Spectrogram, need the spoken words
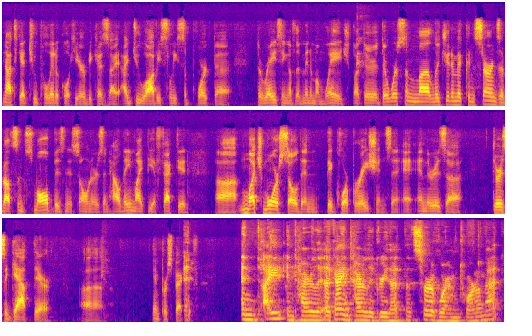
not to get too political here because I, I do obviously support the the raising of the minimum wage, but there there were some uh, legitimate concerns about some small business owners and how they might be affected uh, much more so than big corporations, and, and there is a there is a gap there uh, in perspective. And I entirely like I entirely agree that that's sort of where I'm torn on that.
